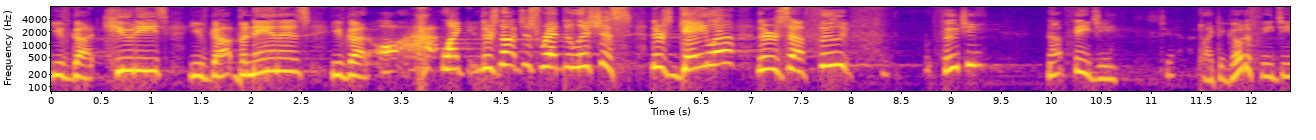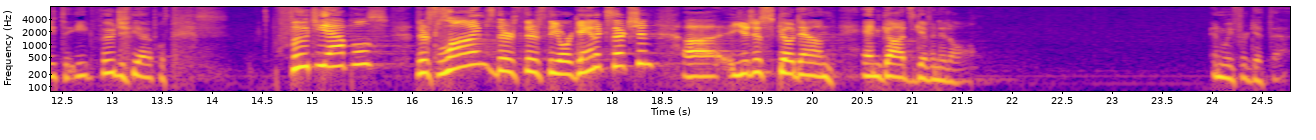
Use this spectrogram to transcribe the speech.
You've got cuties, you've got bananas, you've got, all, like, there's not just Red Delicious. There's Gala, there's uh, Fu, Fuji, not Fiji. I'd like to go to Fiji to eat Fuji apples. Fuji apples, there's limes, there's, there's the organic section. Uh, you just go down, and God's given it all. And we forget that.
